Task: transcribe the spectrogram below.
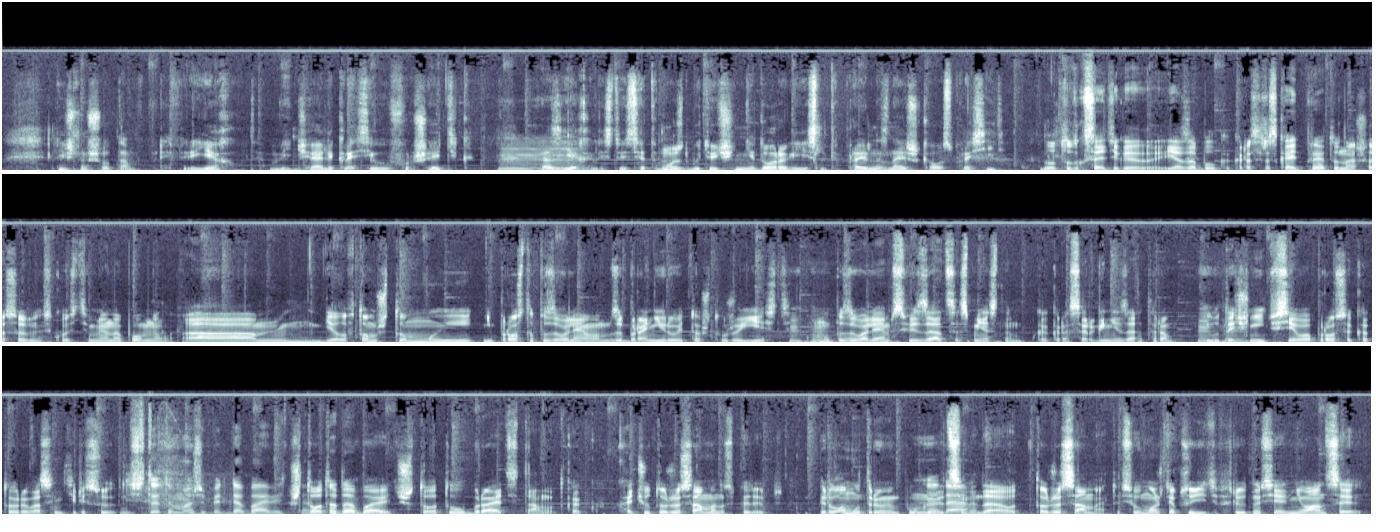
лишнего, что там при- приехал, там, венчали, красивый фуршетик, М. разъехались. То есть это может быть очень недорого, если ты правильно знаешь, у кого спросить. Ну, тут, кстати, я забыл как раз рассказать про эту нашу особенность, Костя мне напомнил. А, дело в том, что мы не просто позволяем вам забронировать то, что уже есть, Мгм. мы позволяем связаться с местным как раз организатором и Мгм. уточнить все вопросы, которые вас интересуют. И Что-то, может быть, добавить. Что-то добавить, что-то убрать. Там вот как хочу то же самое, но с пер- перламутровыми пуговицами, Ну да. да, вот то же самое. То есть вы можете обсудить абсолютно все нюансы,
